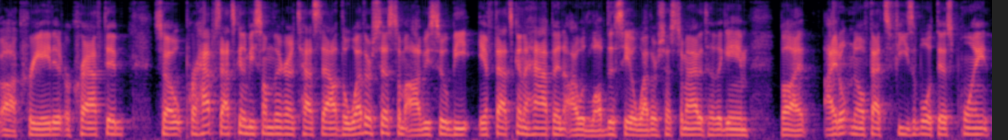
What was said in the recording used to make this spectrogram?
uh, created or crafted. So perhaps that's going to be something they're going to test out. The weather system obviously will be if that's going to happen. I would love to see a weather system added to the game, but I don't know if that's feasible at this point.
